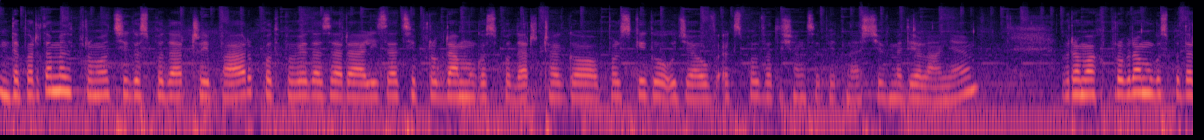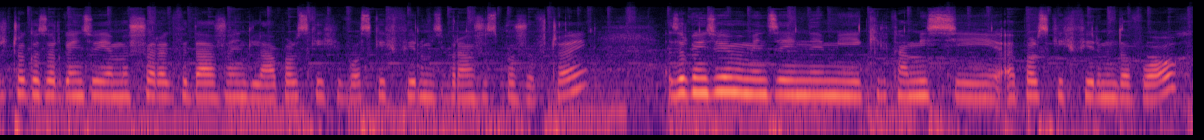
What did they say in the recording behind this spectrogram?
Departament Promocji Gospodarczej PAR podpowiada za realizację programu gospodarczego polskiego udziału w Expo 2015 w Mediolanie. W ramach programu gospodarczego zorganizujemy szereg wydarzeń dla polskich i włoskich firm z branży spożywczej. Zorganizujemy m.in. kilka misji e, polskich firm do Włoch.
